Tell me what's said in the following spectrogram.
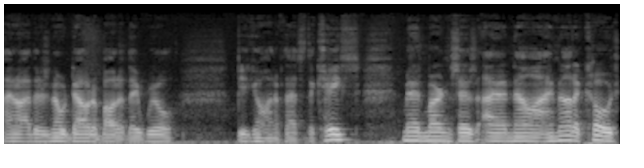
I know there's no doubt about it. They will be gone if that's the case. Mad Martin says, I, now I'm not a coach,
